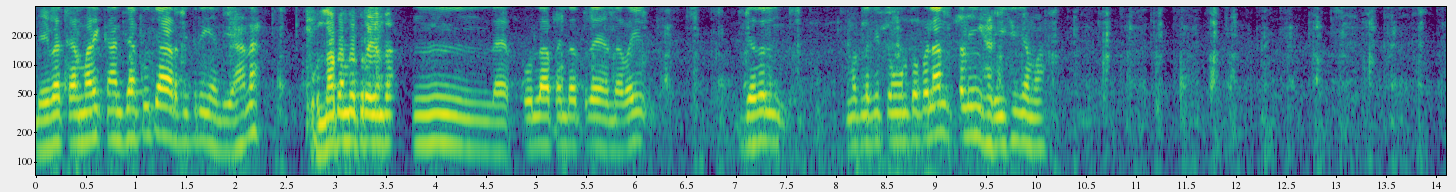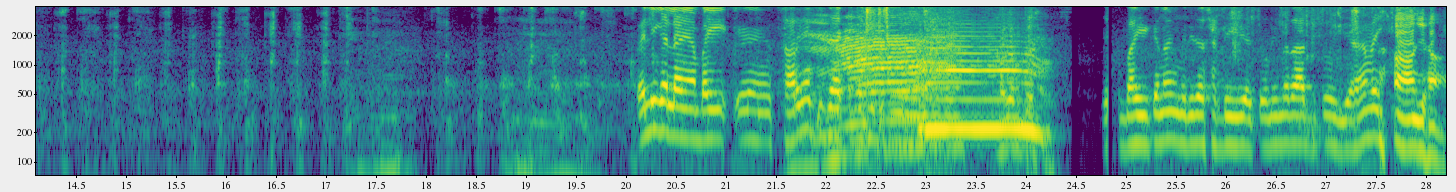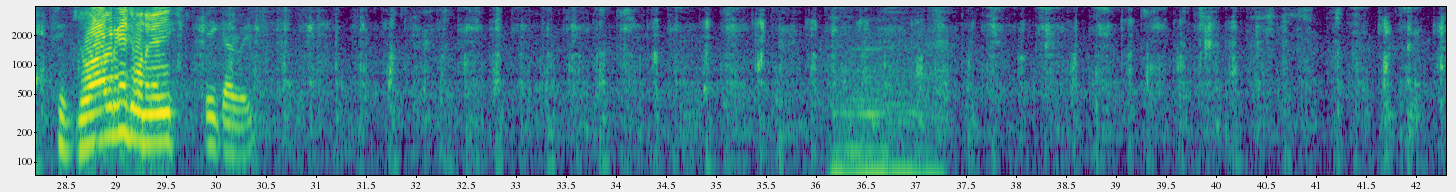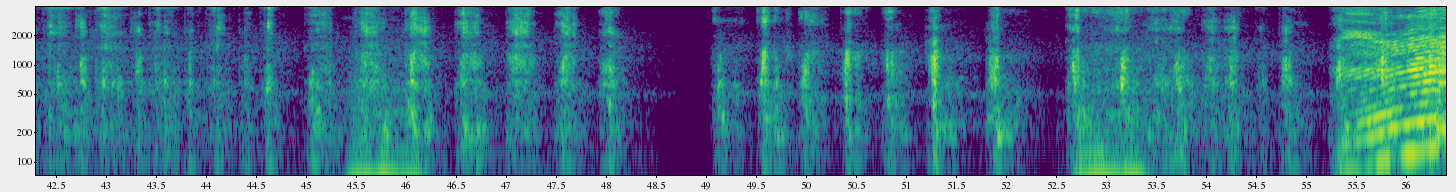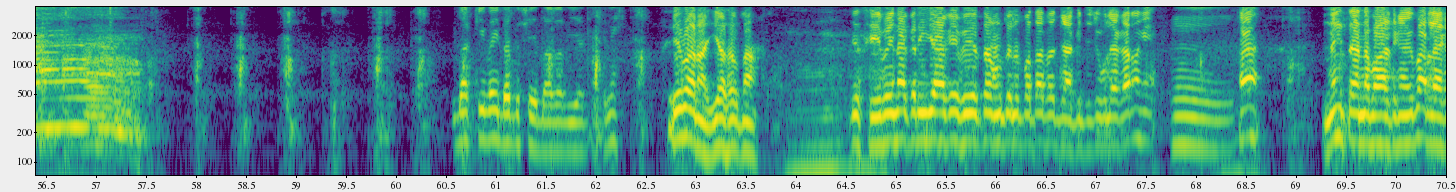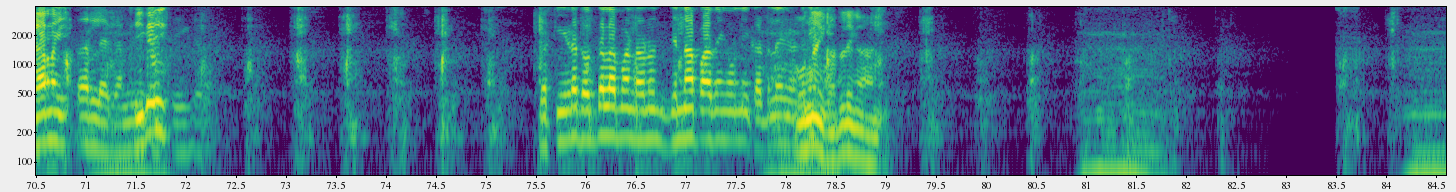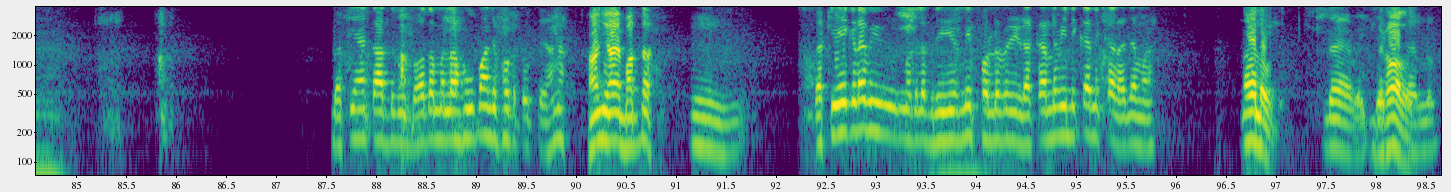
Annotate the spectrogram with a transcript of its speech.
ਲੇਵਾ ਕਰਮ ਵਾਲੀ ਕਾਂਜਾਂ ਕੋਈ ਝਾੜਦੀ ਤਰੀ ਜਾਂਦੀ ਆ ਹਨਾ? ਉੱਲਾ ਪੈਂਦਾ ਤੁਰ ਜਾਂਦਾ? ਹੂੰ ਲੈ ਪੋਲਾ ਪੈਂਦਾ ਤੁਰਿਆ ਜਾਂਦਾ ਬਾਈ। ਜਦੋਂ ਮਤਲਬ ਕਿ ਚੋਣ ਤੋਂ ਪਹਿਲਾਂ ਤਣੀ ਖੜੀ ਸੀ ਜਮਾ। ਪਹਿਲੀ ਗੱਲ ਆਇਆ ਬਾਈ ਸਾਰੀਆਂ ਚੀਜ਼ਾਂ ਇੱਕ ਪਾਸੇ ਇੱਕ ਬਾਈ ਕਹਿੰਦਾ ਮੇਰੀ ਤਾਂ ਛੱਡੀ ਆ ਚੋਣੀ ਮੈਂ ਤਾਂ ਅੱਜ ਧੋਈ ਆ ਹੈ ਬਾਈ? ਹਾਂ ਜੀ ਹਾਂ। ਜਵਾਗੜੀਆਂ ਚੋਂਦੀਆਂ ਜੀ। ਠੀਕ ਆ ਬਾਈ। ਬਾਕੀ ਬਾਈ ਦੁੱਧ ਸੇਵਾ ਦਾ ਵੀ ਆ ਕਿ ਨਹੀਂ। ਸੇਵਾ ਨਾ ਜੀ ਅਸਲ ਤਾਂ। ਜੇ ਸੇਵਾ ਹੀ ਨਾ ਕਰੀ ਜਾ ਕੇ ਫੇਰ ਤਾਂ ਹੁਣ ਤੈਨੂੰ ਪਤਾ ਫਿਰ ਜੱਗ ਚ ਚੋ ਲਿਆ ਕਰਨਗੇ। ਹੂੰ। ਹੈ? ਨਹੀਂ ਤਿੰਨ ਬਾਲਟੀਆਂ ਵੀ ਭਰ ਲਿਆ ਕਰਨਗੇ। ਕਰ ਲਿਆ ਕੰਮ ਠੀਕ ਹੈ ਜੀ। ਠੀਕ ਹੈ। ਬਾਕੀ ਜਿਹੜਾ ਦੁੱਧ ਵਾਲਾ ਭਾਂਡਾ ਉਹਨੂੰ ਜਿੰਨਾ ਪਾ ਦੇਗਾ ਉਨੀ ਕੱਢ ਲੇਗਾ। ਉਹਨਾਂ ਹੀ ਕੱਢ ਲੇਗਾ ਹਾਂਜੀ। ਬਾਕੀ ਇਹ ਕੱਦ ਵੀ ਬਹੁਤ ਆ, ਮਤਲਬ ਹੂ 5 ਫੁੱਟ ਤੋਂ ਉੱਤੇ ਹਨਾ? ਹਾਂਜੀ ਹਾਂ ਵੱਧ ਹੂੰ। ਬਾਕੀ ਇਹ ਕਿਹੜਾ ਵੀ ਮਤਲਬ ਬਰੀਡ ਨਹੀਂ ਫੁੱਲ ਬਰੀਡ ਆ ਕੰਨ ਵੀ ਨਿੱਕਾ ਨਿੱਕਾ ਨਾ ਜਮਾ? ਆ ਲਓ ਜੀ। ਲੈ ਬਈ ਦਿਖਾ ਲਓ। ਕਰ ਲਓ।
